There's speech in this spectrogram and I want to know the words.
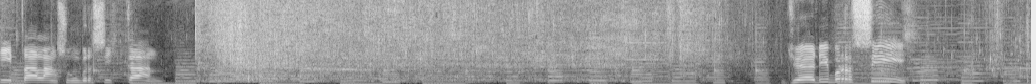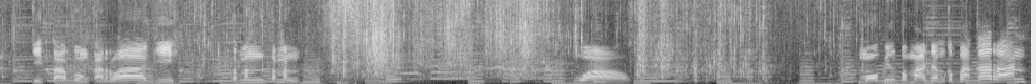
Kita langsung bersihkan. Jadi bersih. Kita bongkar lagi, teman-teman. Wow. Mobil pemadam kebakaran.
